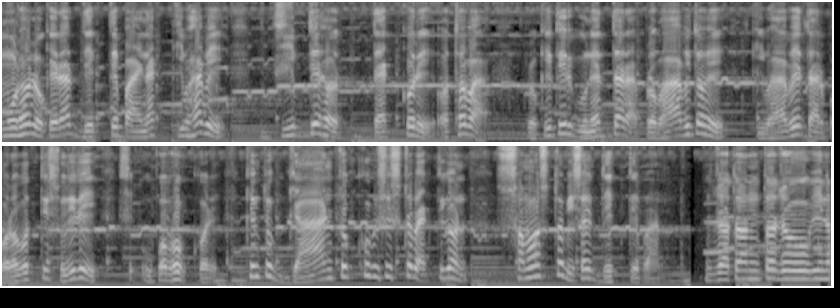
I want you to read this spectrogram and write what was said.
মূঢ় লোকেরা দেখতে পায় না কীভাবে জীবদেহ ত্যাগ করে অথবা প্রকৃতির গুণের দ্বারা প্রভাবিত হয়ে কীভাবে তার পরবর্তী শরীরে সে উপভোগ করে কিন্তু জ্ঞান চক্ষু বিশিষ্ট ব্যক্তিগণ সমস্ত বিষয় দেখতে পান। যতন্ত যোগিন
